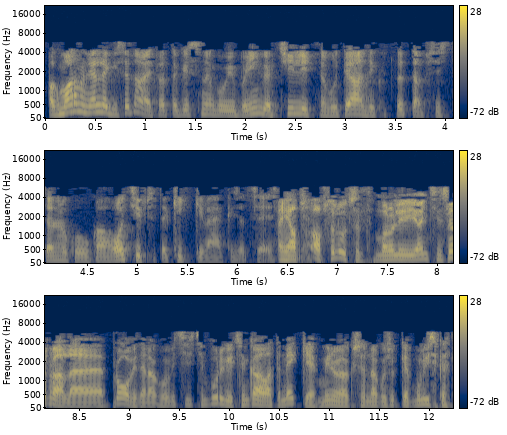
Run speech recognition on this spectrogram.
aga ma arvan jällegi seda, et vaata, kes nagu juba Ingrid Chillit nagu teadlikult võtab, siis ta nagu ka otsib seda kikki väheke sealt seest. ei, absoluutselt, mul oli, andsin sõbrale proovida nagu, võtsin purgi, ütlesin ka, vaata meki, minu jaoks on nagu sihuke, mul viskas,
